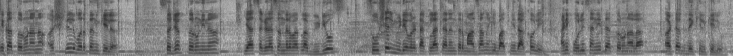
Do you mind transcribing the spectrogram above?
एका तरुणानं अश्लील वर्तन केलं. सजग तरुणीनं या सगळ्या संदर्भातला व्हिडिओ सोशल मीडियावर टाकला. त्यानंतर माझानं ही बातमी दाखवली आणि पोलिसांनी त्या तरुणाला अटक देखील केली होती.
